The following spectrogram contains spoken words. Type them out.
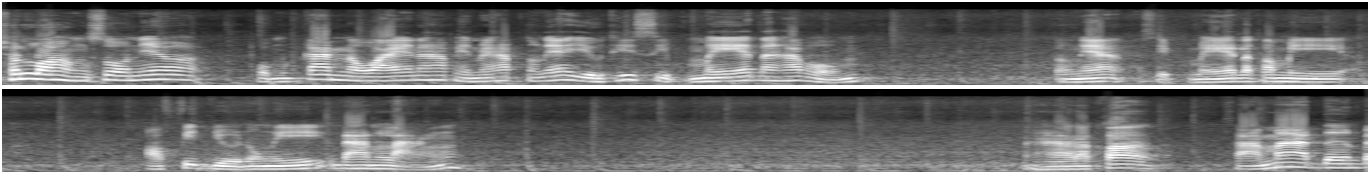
ชั้นลอยของโซนเนี้ยผมกั้นเอาไว้นะครับ เห็นไหมครับ ตรงนี้อยู่ที่ 10 เมตรนะครับผม ตรงนี้10 เมตรแล้วก็มี ออฟฟิศอยู่ตรงนี้ด้านหลังนะฮะแล้วก็สามารถเดินไป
